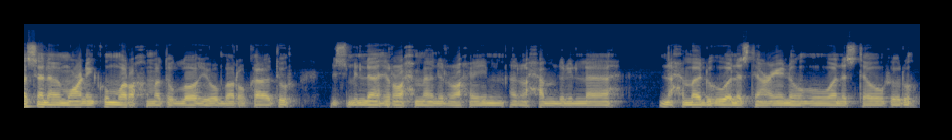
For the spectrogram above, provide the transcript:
Assalamualaikum warahmatullahi wabarakatuh. Bismillahirrahmanirrahim. Alhamdulillah. Nahmaduhu wa nasta'inuhu wa nastaghfiruh.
